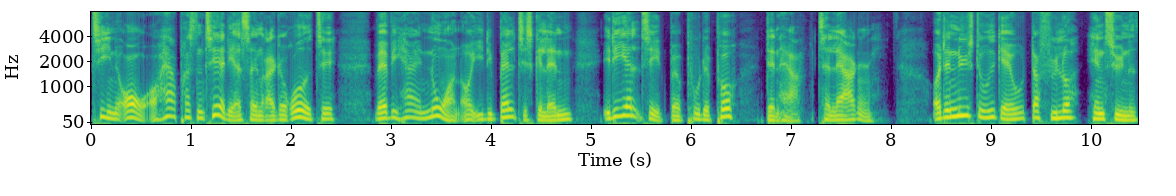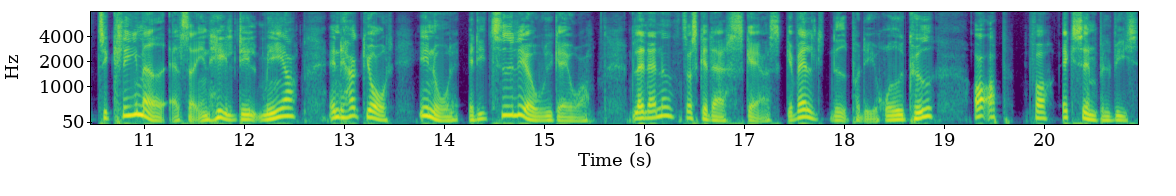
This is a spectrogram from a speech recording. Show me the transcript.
10. år, og her præsenterer de altså en række råd til, hvad vi her i Norden og i de baltiske lande ideelt set bør putte på den her tallerken. Og den nyeste udgave, der fylder hensynet til klimaet altså en hel del mere, end det har gjort i nogle af de tidligere udgaver. Blandt andet så skal der skæres gevaldigt ned på det røde kød, og op for eksempelvis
